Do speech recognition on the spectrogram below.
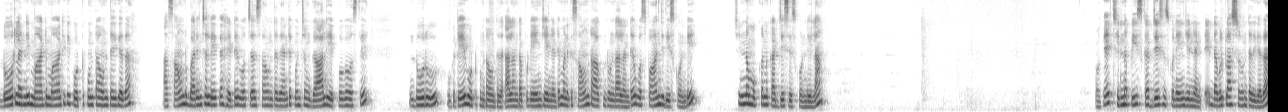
డోర్లండి మాటి మాటికి కొట్టుకుంటూ ఉంటాయి కదా. ఆ సౌండ్ భరించలేక హెడేక్ వచ్చేస్తూ ఉంటుంది. అంటే కొంచెం గాలి ఎక్కువగా వస్తే డోరు ఒకటే కొట్టుకుంటూ ఉంటుంది. అలాంటప్పుడు ఏం చేయండి అంటే మనకి సౌండ్ రాకుండా ఉండాలంటే ఒక స్పాంజ్ తీసుకోండి. చిన్న ముక్కను కట్ చేసేసుకోండి ఇలా. ఓకే చిన్న పీస్ కట్ చేసేసుకొని ఏం చేయండి అంటే డబుల్ ప్లాస్టర్ ఉంటుంది కదా.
